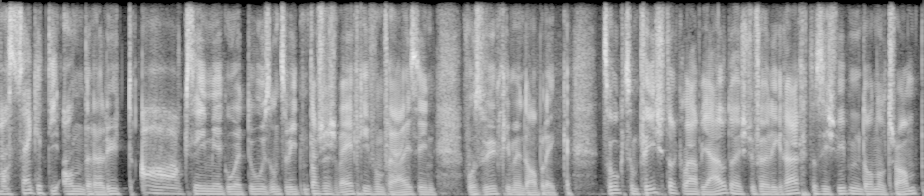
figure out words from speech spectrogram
was sagen die anderen Leute? Ah, sehen wir gut aus und so weiter. Und das ist eine Schwäche vom Freisinn, die sie wirklich ablegen müssen. Zurück zum Pfister, glaube ich auch, da hast du völlig recht. Das ist wie beim Donald Trump.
